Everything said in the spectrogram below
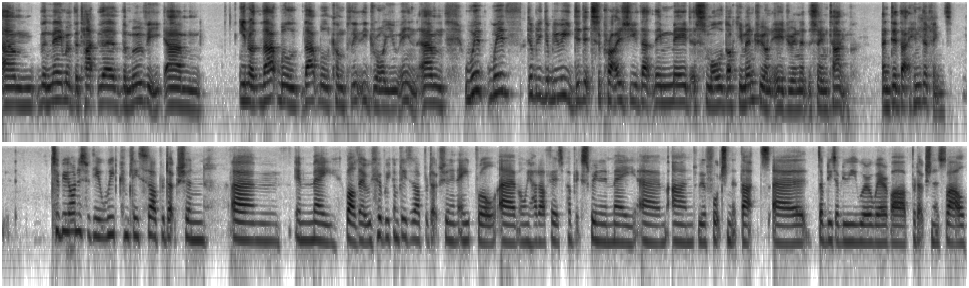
um, the name of the type the the movie. Um, you know that will that will completely draw you in. Um, with with WWE, did it surprise you that they made a small documentary on Adrian at the same time, and did that hinder things? To be honest with you, we'd completed our production um, in May. Well, no, we completed our production in April, um, and we had our first public screening in May. Um, and we were fortunate that uh, WWE were aware of our production as well.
